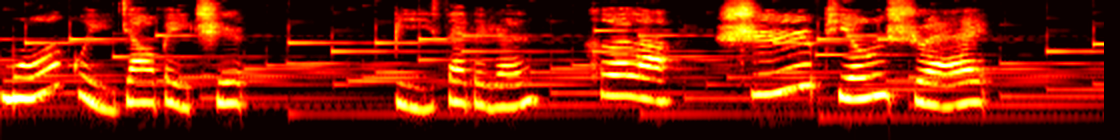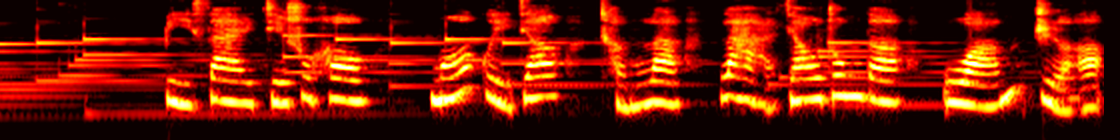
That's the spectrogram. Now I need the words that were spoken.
魔鬼椒被吃，比赛的人喝了十瓶水。比赛结束后，魔鬼椒成了辣椒中的王者。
